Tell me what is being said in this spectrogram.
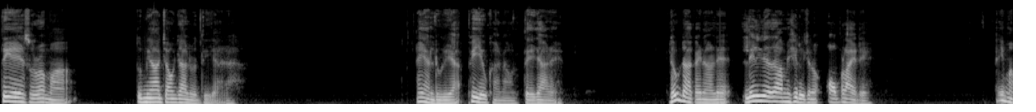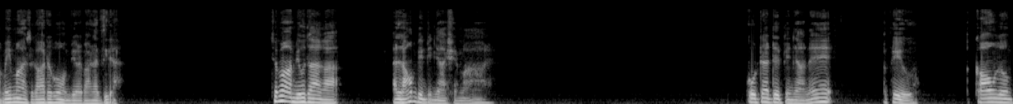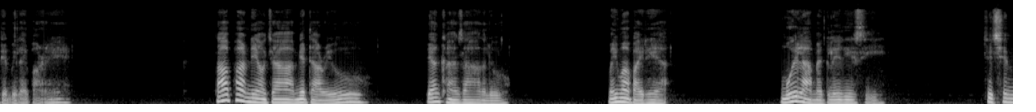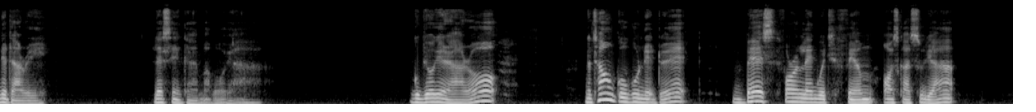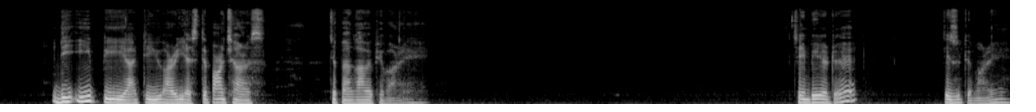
တည်ရဆိုတော့မှသူများအကြောင်းကြလို့တည်ရတာအဲ့ရလူတွေကဖေ့ရုပ်ခန္ဓာကိုတည်ကြတယ်လောက်တာကြိုင်တာလည်းလေးလေးစားစားမရှိလို့ကျွန်တော်အော်ပလိုက်တယ်အဲ့မှာမိမစကားတခုမှပြောရပါလားသိလားကျမအမျိုးသားကအလောင်းပြင်ပညာရှင်ပါတဲ့ကိုတက်တဲ့ပညာနဲ့အဖေကိုအကောင်းဆုံးပြင်ပေးလိုက်ပါတယ်။ သားဖနှစ်ယောက်ကြားမေတ္တာတွေကိုပြန်ခံစားရတယ်လို့မိမပိုက်တဲ့ကမွေးလာမဲ့ကလေးလေးစီချစ်ချင်းမေတ္တာတွေလက်ဆင့်ခံမှာပေါ့ဗျာ။အခုပြောခဲ့တာကတော့2009ခုနှစ်အတွက် Best Foreign Language Film Oscar ဆုရ DEPRTURES Departures ဂျပန်ကပဲဖြစ်ပါတယ် ချိန်ပေးတဲ့အတွက်ကျေးဇူးတင်ပါတယ်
